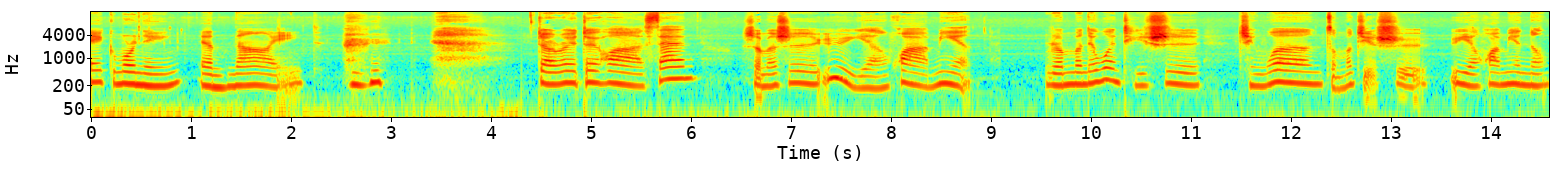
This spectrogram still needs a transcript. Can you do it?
Good morning and night。德瑞对话三：什么是预言画面？人们的问题是，请问怎么解释预言画面呢？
